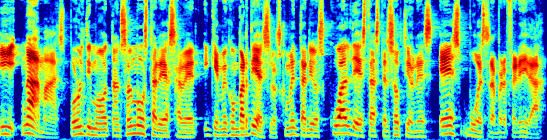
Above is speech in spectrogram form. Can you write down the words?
Y nada más, por último, tan solo me gustaría saber y que me compartíais en los comentarios cuál de estas tres opciones es vuestra preferida.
